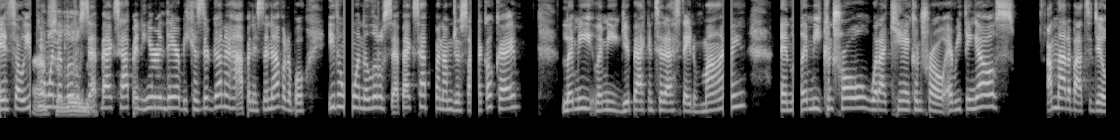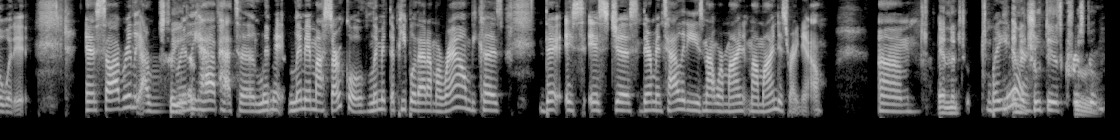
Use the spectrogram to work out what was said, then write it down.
And so even when the little setbacks happen here and there, because they're gonna happen, it's inevitable. Even when the little setbacks happen, I'm just like, okay, let me let me get back into that state of mind and let me control what I can control. Everything else, I'm not about to deal with it. And so I really, I See, really have had to limit limit my circle, limit the people that I'm around because there, it's it's just their mentality is not where my my mind is right now. Um, And the, tr- but yeah, and the truth is, Krystle,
